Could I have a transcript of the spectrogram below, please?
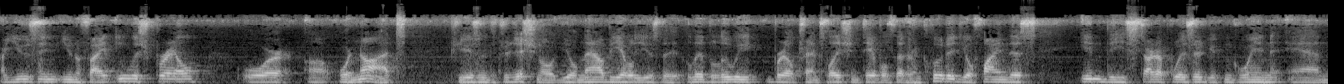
are using Unified English Braille or uh, or not, if you're using the traditional, you'll now be able to use the LibLouis Braille translation tables that are included. You'll find this in the Startup Wizard. You can go in and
